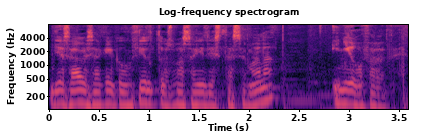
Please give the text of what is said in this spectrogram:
¿Ya sabes a qué conciertos vas a ir esta semana? Inigo Farate.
